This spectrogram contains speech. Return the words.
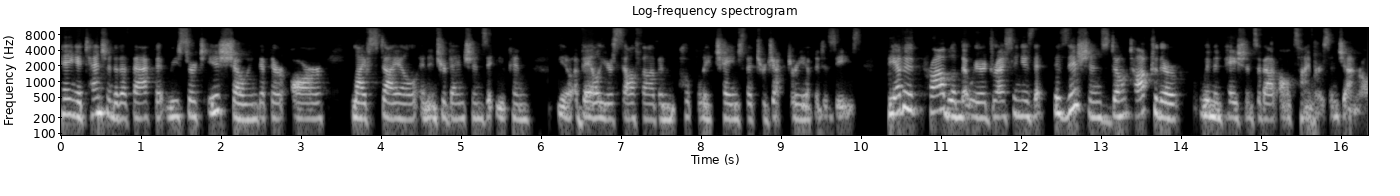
paying attention to the fact that research is showing that there are lifestyle and interventions that you can you know avail yourself of and hopefully change the trajectory of the disease the other problem that we're addressing is that physicians don't talk to their women patients about alzheimer's in general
